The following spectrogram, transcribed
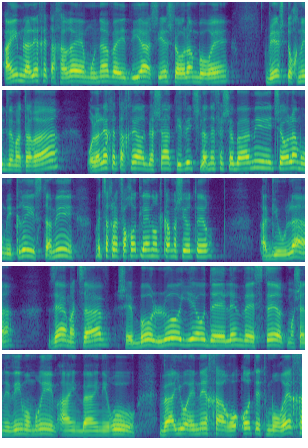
האם ללכת אחרי האמונה והידיעה שיש לעולם בורא, ויש תוכנית ומטרה, או ללכת אחרי ההרגשה הטבעית של הנפש הבעמית, שהעולם הוא מקרי, סתמי, וצריך לפחות ליהנות כמה שיותר. הגאולה זה המצב שבו לא יהיה עוד העלם והסתר, כמו שהנביאים אומרים, עין בעין יראו, והיו עיניך רואות את מוריך,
